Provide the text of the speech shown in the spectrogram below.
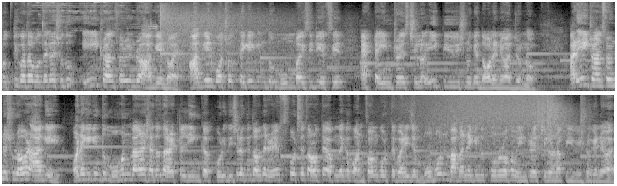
সত্যি কথা বলতে গেলে শুধু এই ট্রান্সফার উইন্ডো আগে নয়, আগের বছর থেকে কিন্তু মুম্বাই সিটি এফসির একটা ইন্টারেস্ট ছিল এই পিভি বিষ্ণুকে দলে নেওয়ার জন্য। আর এই ট্রান্সফার শুরু হওয়ার আগে অনেকে কিন্তু মোহন বাগানের সাথেও তার একটা লিঙ্ক আপ করে দিয়েছিল। কিন্তু আমাদের রেফ স্পোর্টসের তরফ থেকে আপনাদেরকে কনফার্ম করতে পারি যে মোহন বাগানের কিন্তু কোনো রকম ইন্টারেস্ট ছিল না পি বিষ্ণুকে নেওয়ার।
